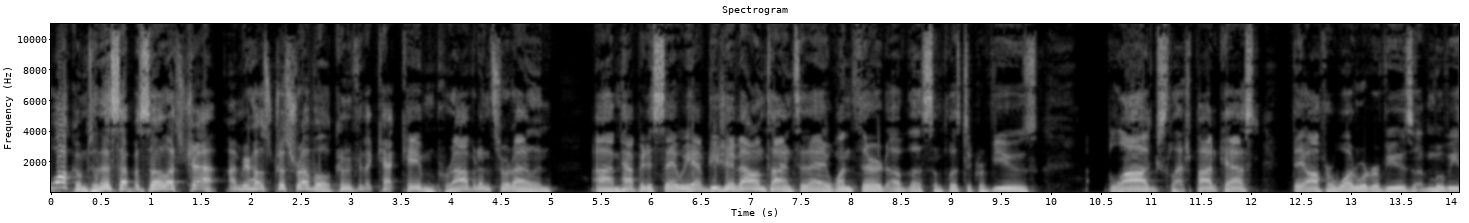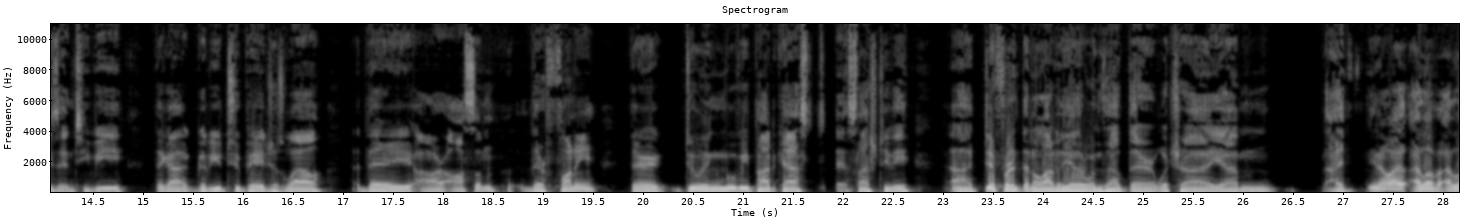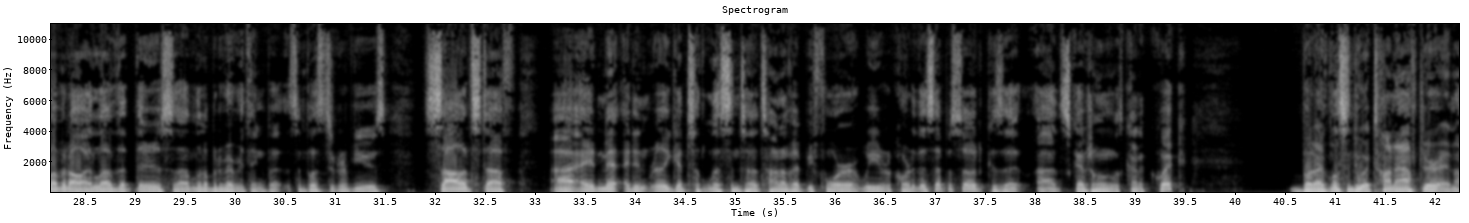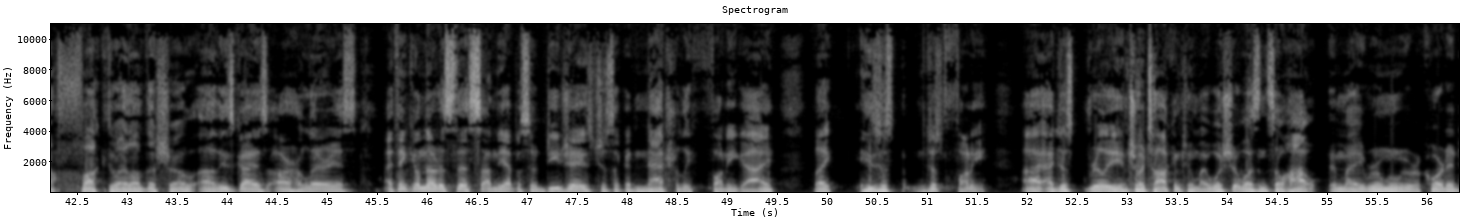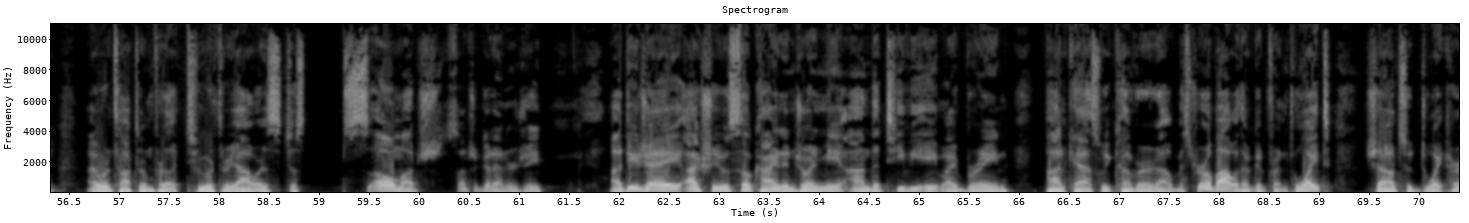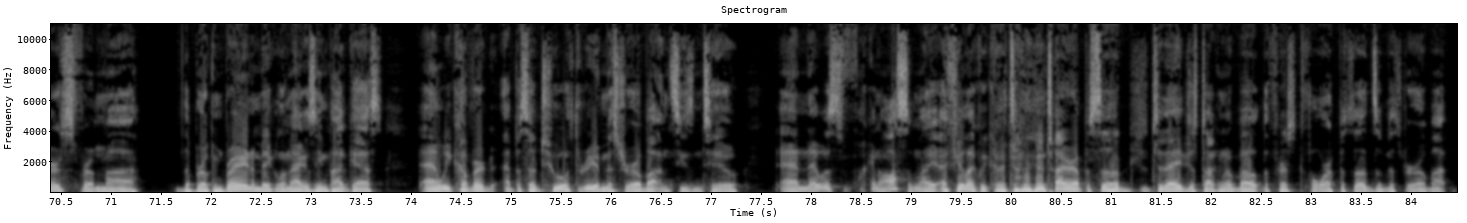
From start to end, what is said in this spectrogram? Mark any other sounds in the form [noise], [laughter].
Welcome to this episode. Let's chat. I'm your host, Chris Revel, coming from the Cat Cave in Providence, Rhode Island. I'm happy to say we have DJ Valentine today, one third of the Simplistic Reviews blog slash podcast. They offer one word reviews of movies and TV. They got a good YouTube page as well. They are awesome. They're funny. They're doing movie podcast slash TV, uh, different than a lot of the other ones out there, which I, um, I, you know, I, I love it. I love it all. I love that there's a little bit of everything, but simplistic reviews, solid stuff. Uh, I admit I didn't really get to listen to a ton of it before we recorded this episode because uh, scheduling was kind of quick but I've listened to a ton after, and oh, fuck, do I love this show. Uh, these guys are hilarious. I think you'll notice this on the episode. DJ is just like a naturally funny guy. Like, he's just, just funny. Uh, I just really enjoy talking to him. I wish it wasn't so hot in my room when we recorded. I would have talked to him for like two or three hours. Just so much, such a good energy. Uh, DJ actually was so kind and joined me on the TV Ate My Brain podcast. We covered uh, Mr. Robot with our good friend Dwight. Shout out to Dwight Hurst from uh, the Broken Brain and Magazine podcast. And we covered episode 203 of Mr. Robot in season two. And it was fucking awesome. I, I feel like we could have done an entire episode today just talking about the first four episodes of Mr. Robot,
